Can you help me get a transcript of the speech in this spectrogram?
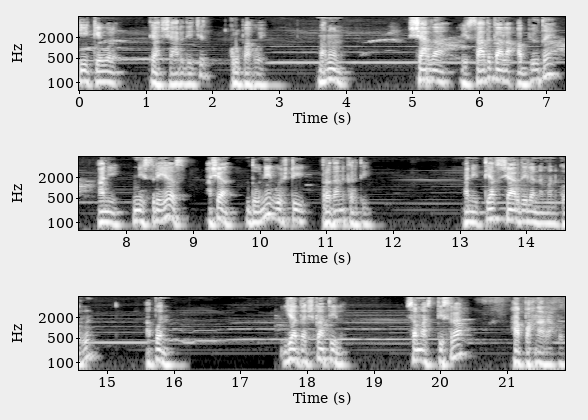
ही केवळ त्या शारदेचीच कृपा होय. म्हणून शारदा ही साधकाला अभ्युदय आणि निश्रेयस अशा दोन्ही गोष्टी प्रदान करते. आणि त्याच शारदेला नमन करून आपण या दशकातील समाज तिसरा हा पाहणार आहोत.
